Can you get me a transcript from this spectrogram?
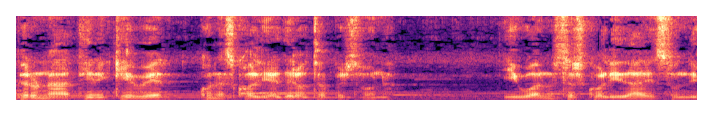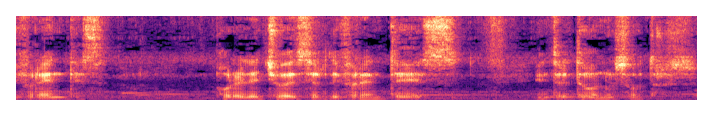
pero nada tiene que ver con las cualidades de la otra persona. Igual nuestras cualidades son diferentes por el hecho de ser diferentes entre todos nosotros.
